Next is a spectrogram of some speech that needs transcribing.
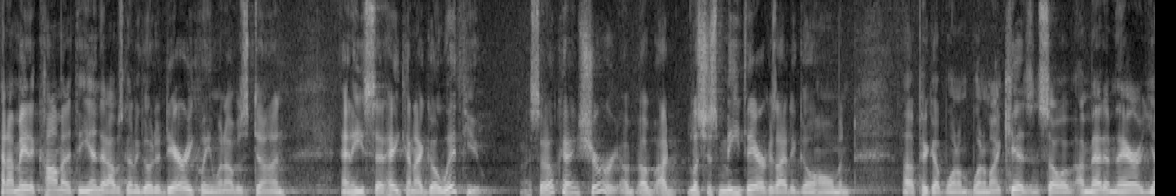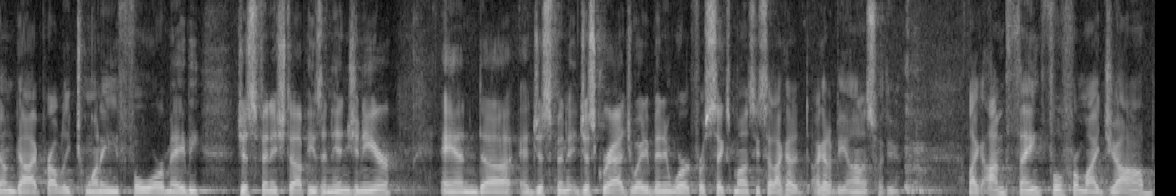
and I made a comment at the end that I was going to go to Dairy Queen when I was done. And he said, Hey, can I go with you? I said, Okay, sure. I, I, I, let's just meet there because I had to go home and uh, pick up one of, one of my kids. And so I met him there, a young guy, probably 24 maybe, just finished up. He's an engineer and uh, had just finished, just graduated, been in work for six months. He said, I got I to be honest with you. Like, I'm thankful for my job,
